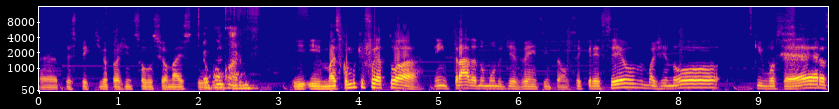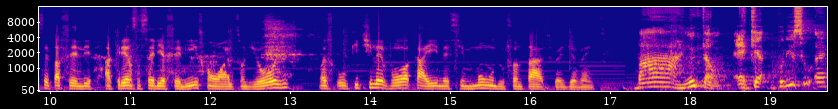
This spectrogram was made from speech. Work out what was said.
é, perspectiva para a gente solucionar isso tudo. Eu concordo. E, e, mas como que foi a tua entrada no mundo de eventos, então? Você cresceu, imaginou quem você era, você tá feliz, a criança seria feliz com o Alisson de hoje, mas o que te levou a cair nesse mundo fantástico de eventos? Bah, então, é que por isso é,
